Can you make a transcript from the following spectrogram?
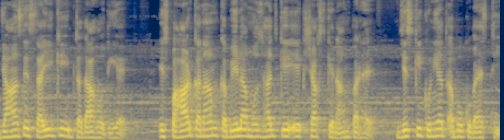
जहाँ से सई की इब्तदा होती है। इस पहाड़ का नाम कबीला मुजहज के एक शख्स के नाम पर है, जिसकी कुनियत अबू कुबैस थी।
